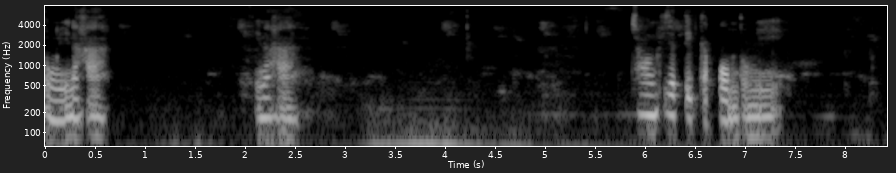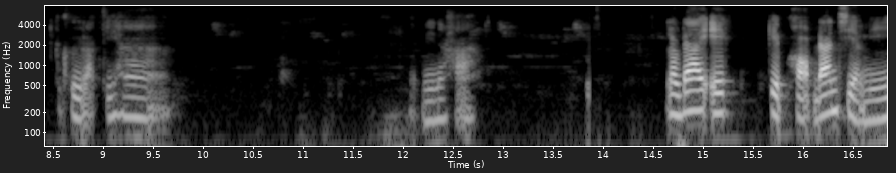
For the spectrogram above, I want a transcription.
ตรงนี้นะคะ นี่นะคะ ช่องที่จะติดกับปมตรงนี้ ก็คือหลักที่ห้าแบบนี้นะคะ เราได้ x เก็บขอบด้านเฉียงนี้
